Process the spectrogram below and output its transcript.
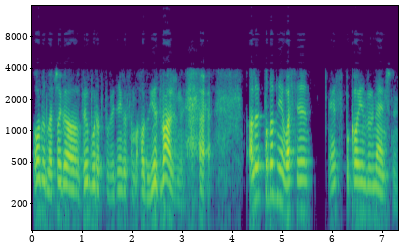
Oto dlaczego wybór odpowiedniego samochodu jest ważny. Ale podobnie właśnie jest spokojem wewnętrznym.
